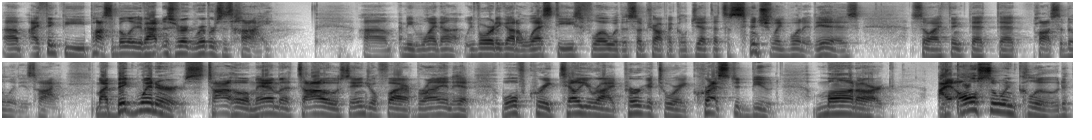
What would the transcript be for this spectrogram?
Um, I think the possibility of atmospheric rivers is high. Um, I mean, why not? We've already got a west-east flow with a subtropical jet. That's essentially what it is. So I think that that possibility is high. My big winners Tahoe, Mammoth, Taos, Angel Fire, Brian Head, Wolf Creek, Telluride, Purgatory, Crested Butte, Monarch. I also include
